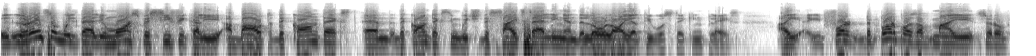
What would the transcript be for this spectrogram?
Lorenzo will tell you more specifically about the context and the context in which the side selling and the low loyalty was taking place. I, for the purpose of my sort of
